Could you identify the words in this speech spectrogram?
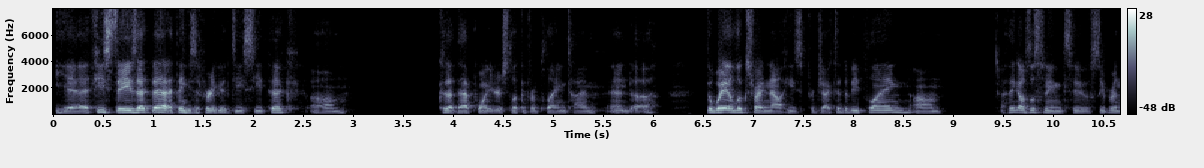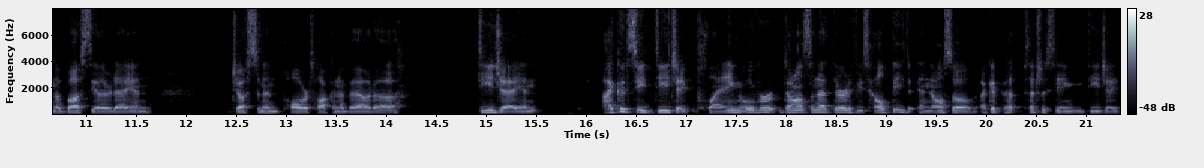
Yeah, if he stays at that, I think he's a pretty good DC pick. Um, because at that point you're just looking for playing time, and uh, the way it looks right now, he's projected to be playing. Um, I think I was listening to Sleeper and the Bust the other day, and Justin and Paul were talking about uh, DJ, and I could see DJ playing over Donaldson at third if he's healthy, and also I could potentially seeing DJ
